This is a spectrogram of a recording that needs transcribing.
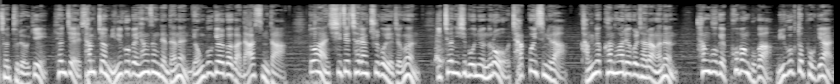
전투력이 현재 3.19배 향상된다는 연구 결과가 나왔습니다. 또한 시제 차량 출고 예정은 2025년으로 잡고 있습니다. 강력한 화력을 자랑하는 한국의 포방부가 미국도 포기한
